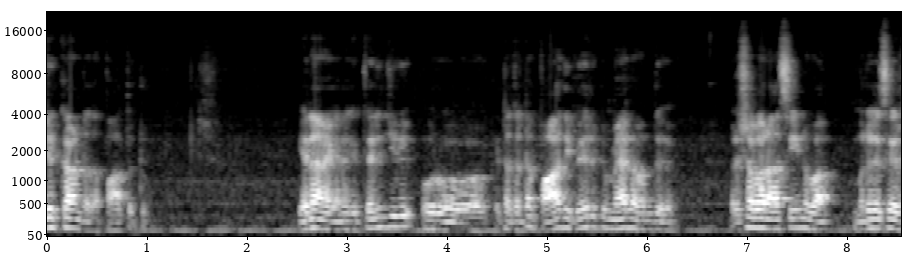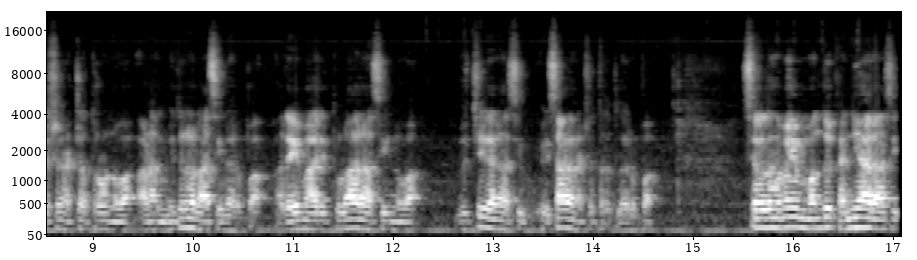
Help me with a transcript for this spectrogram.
இருக்கான்றதை பார்த்துட்டும். ஏன்னா எனக்கு தெரிஞ்சு ஒரு கிட்டத்தட்ட பாதி பேருக்கு மேலே வந்து ரிஷபராசின்னு வா மிருகசீரிஷ நட்சத்திரம்னு வா ஆனால் மிதுன ராசியில் இருப்பாள் அதே மாதிரி துலா ராசின்னு வா விச்சிக ராசி விசாக நட்சத்திரத்தில் இருப்பாள் சில சமயம் வந்து கன்னியா ராசி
